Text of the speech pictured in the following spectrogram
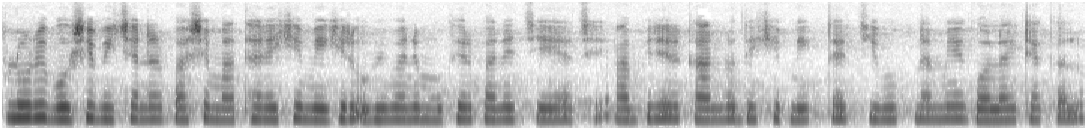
ফ্লোরে বসে বিছানার পাশে মাথা রেখে মেঘের অভিমানে মুখের পানে চেয়ে আছে। আবিরের কাণ্ড দেখে মেঘ তার চিবুক নামিয়ে গলায় ঠেকালো।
